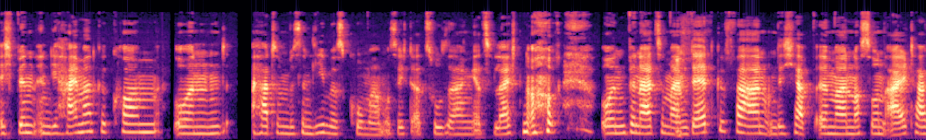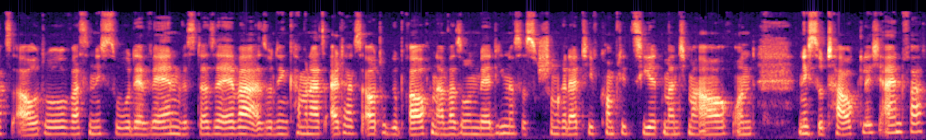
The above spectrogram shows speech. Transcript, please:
Ich bin in die Heimat gekommen und hatte ein bisschen Liebeskoma, muss ich dazu sagen, jetzt vielleicht noch. Und bin halt zu meinem Dad gefahren und ich habe immer noch so ein Alltagsauto, was nicht so der Van Vista selber, also den kann man als Alltagsauto gebrauchen, aber so in Berlin ist es schon relativ kompliziert manchmal auch und nicht so tauglich einfach.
